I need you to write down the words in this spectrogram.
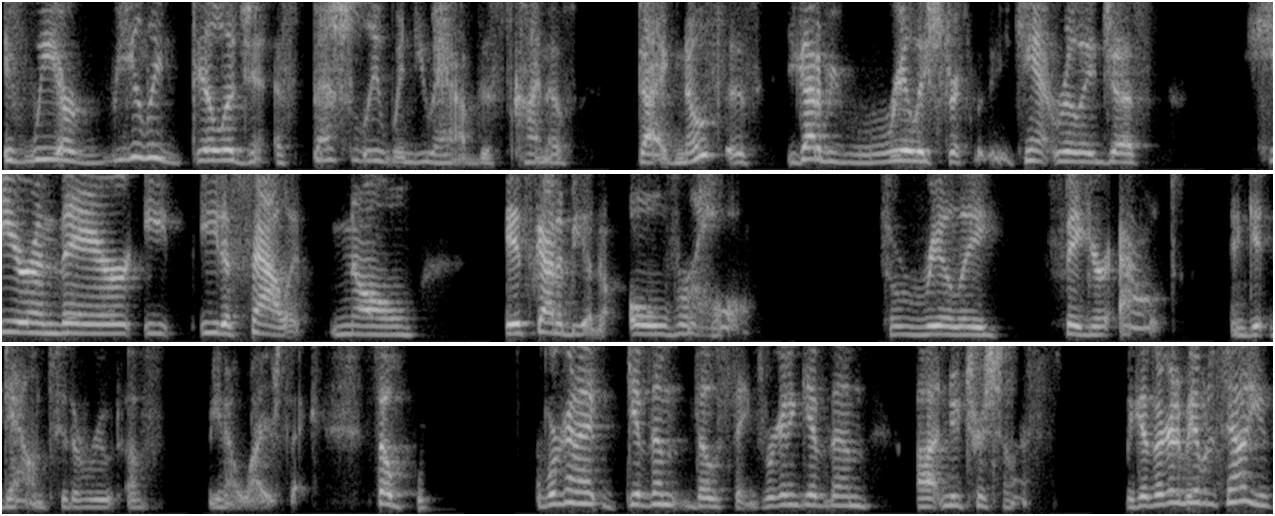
if we are really diligent, especially when you have this kind of diagnosis, you got to be really strict with it. You can't really just here and there eat eat a salad. No, it's got to be an overhaul to really figure out and get down to the root of you know why you're sick. So we're gonna give them those things. We're gonna give them uh, nutritionists because they're gonna be able to tell you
